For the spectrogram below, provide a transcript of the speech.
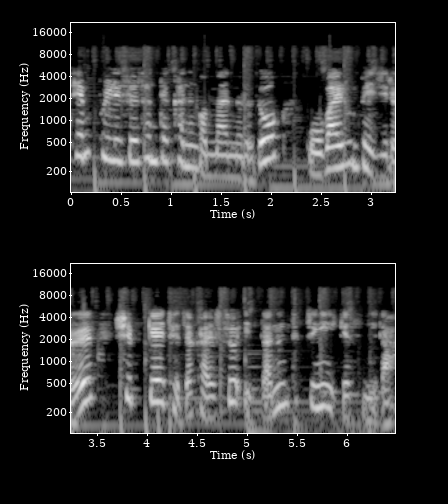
템플릿을 선택하는 것만으로도 모바일 홈페이지를 쉽게 제작할 수 있다는 특징이 있겠습니다.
